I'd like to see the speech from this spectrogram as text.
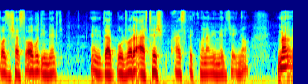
بازنشسته بود این ملک. در بلوار ارتش هست فکر کنم این ملک اینا. من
